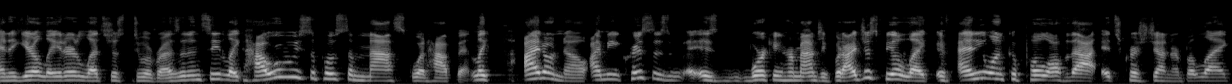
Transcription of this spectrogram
and a year later let's just do a residency? Like how are we supposed to mask what happened? Like i don't know. I mean kris is is working her magic but i just feel like if anyone could pull off that it's kris jenner. But like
